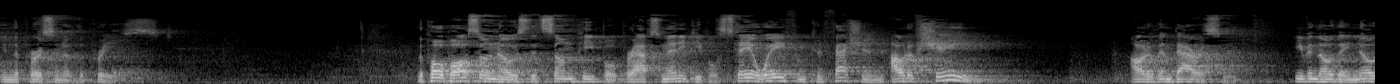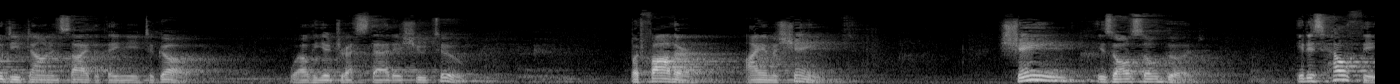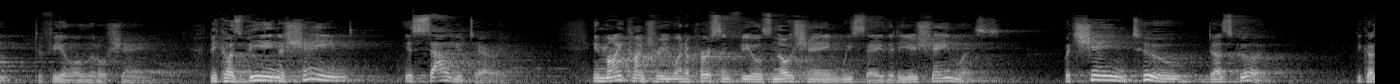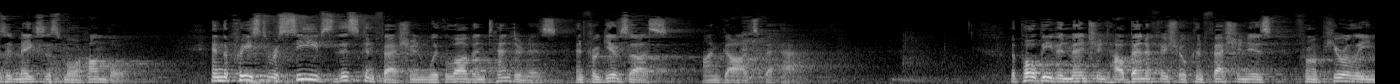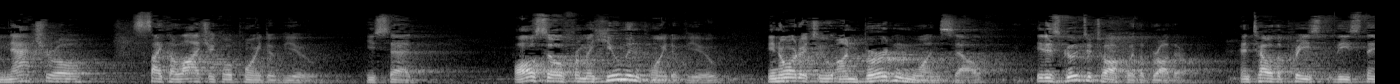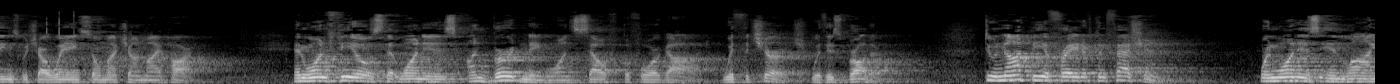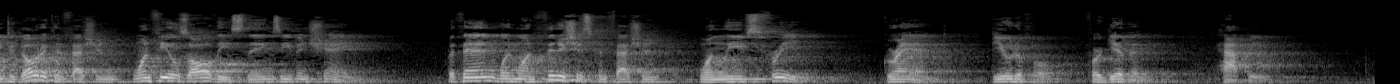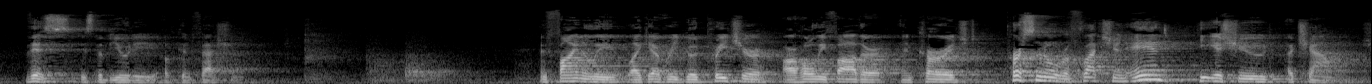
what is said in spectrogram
in the person of the priest. The Pope also knows that some people, perhaps many people, stay away from confession out of shame, out of embarrassment, even though they know deep down inside that they need to go. Well, he addressed that issue too. But, Father, I am ashamed. Shame is also good. It is healthy to feel a little shame, because being ashamed is salutary. In my country, when a person feels no shame, we say that he is shameless. But shame, too, does good, because it makes us more humble. And the priest receives this confession with love and tenderness and forgives us on God's behalf. The Pope even mentioned how beneficial confession is from a purely natural, psychological point of view. He said, also from a human point of view, in order to unburden oneself, it is good to talk with a brother and tell the priest these things which are weighing so much on my heart. And one feels that one is unburdening oneself before God, with the church, with his brother. Do not be afraid of confession. When one is in line to go to confession, one feels all these things, even shame. But then, when one finishes confession, one leaves free, grand, beautiful, forgiven, happy. This is the beauty of confession. And finally, like every good preacher, our Holy Father encouraged personal reflection and he issued a challenge.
